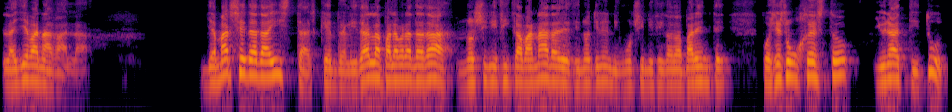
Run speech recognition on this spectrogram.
la llevan a gala. Llamarse dadaístas, que en realidad la palabra dada no significaba nada, es decir, no tiene ningún significado aparente, pues es un gesto y una actitud.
